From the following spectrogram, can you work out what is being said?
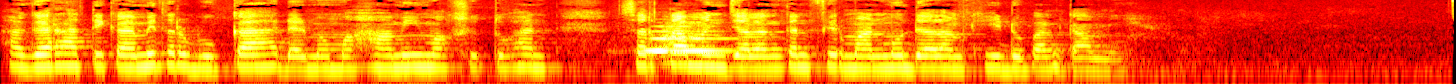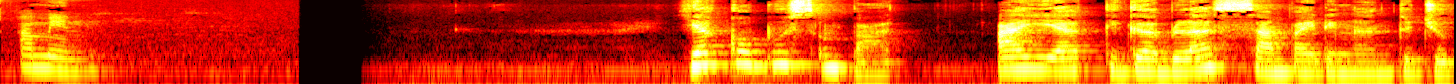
agar hati kami terbuka dan memahami maksud Tuhan, serta menjalankan firman-Mu dalam kehidupan kami. Amin. Yakobus 4 ayat 13 sampai dengan 17.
